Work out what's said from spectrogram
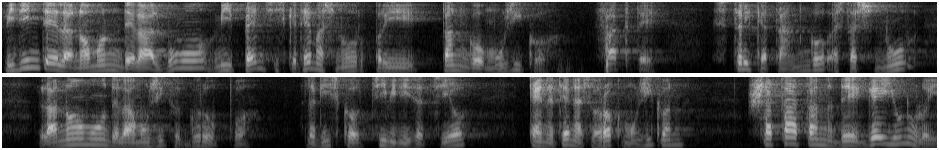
Vidinte la nomon de la albumo, mi pensis che temas nur pri tango musico. Fakte, strika tango estas nur la nomo de la musica gruppo. La disco civilizazio entenas rock musicon shatatan de gejunuloj,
